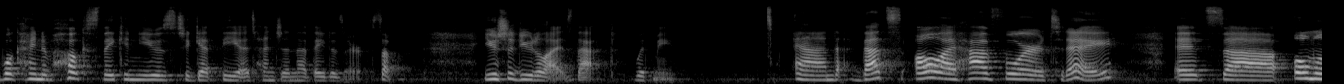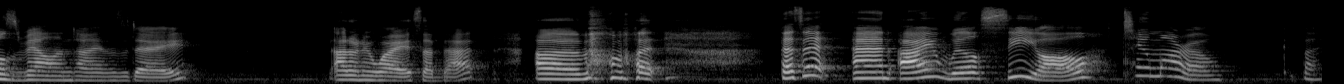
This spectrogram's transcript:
what kind of hooks they can use to get the attention that they deserve. So you should utilize that with me. And that's all I have for today. It's uh, almost Valentine's Day. I don't know why I said that. Um, but that's it. And I will see y'all tomorrow. Goodbye.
